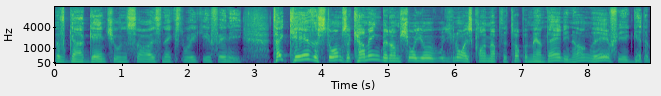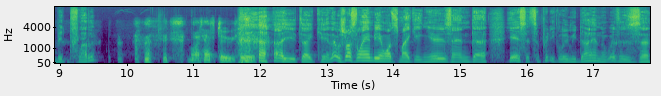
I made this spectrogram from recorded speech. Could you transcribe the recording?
of gargantuan size next week, if any. Take care, the storms are coming, but I'm sure you you can always climb up the top of Mount Dandenong there if you get a bit flooded. Might have to. Yeah. you take care. That was Russell Hanby and what's making news. And uh, yes, it's a pretty gloomy day, and the weather's uh,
